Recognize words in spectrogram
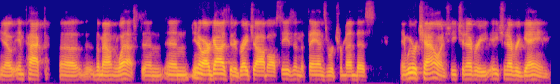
you know, impact uh, the Mountain West. And and you know our guys did a great job all season. The fans were tremendous, and we were challenged each and every each and every game.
